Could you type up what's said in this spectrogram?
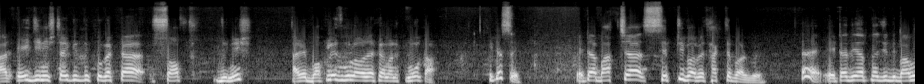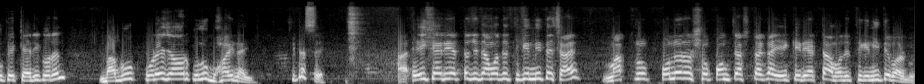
আর এই জিনিসটার কিন্তু খুব একটা সফট জিনিস। আর এই বকলেসগুলো দেখেন অনেক মোটা ঠিক আছে? এটা বাচ্চা সেফটি ভাবে থাকতে পারবে। হ্যাঁ এটা দিয়ে আপনি যদি বাবুকে ক্যারি করেন বাবু পড়ে যাওয়ার কোনো ভয় নাই ঠিক আছে? এই ক্যারিয়ারটা যদি আমাদের থেকে নিতে চায়, মাত্র পনেরোশো পঞ্চাশ টাকা এই ক্যারিয়ারটা আমাদের থেকে নিতে পারবে।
